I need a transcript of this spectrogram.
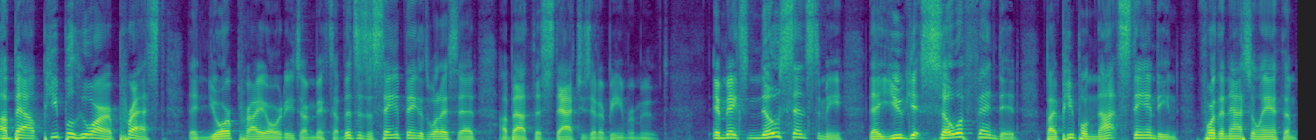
about people who are oppressed then your priorities are mixed up. This is the same thing as what i said about the statues that are being removed it makes no sense to me that you get so offended by people not standing for the national anthem,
